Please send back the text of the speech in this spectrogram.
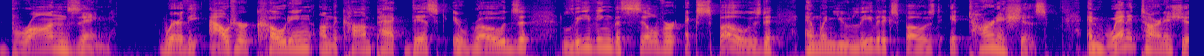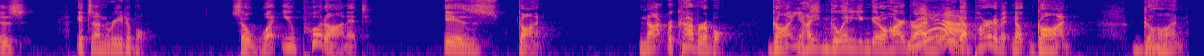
bronzing. Where the outer coating on the compact disc erodes, leaving the silver exposed, and when you leave it exposed, it tarnishes. And when it tarnishes, it's unreadable. So what you put on it is gone, not recoverable, gone. You know how you can go in and you can get a hard drive. Well, Yeah. you got part of it. No, gone, gone.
